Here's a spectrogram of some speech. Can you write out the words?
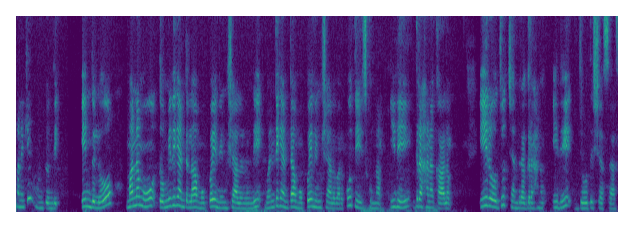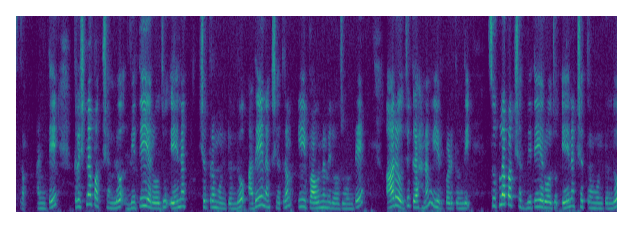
మనకి ఉంటుంది. ఇందులో మనము తొమ్మిది గంటల ముప్పై నిమిషాల నుండి ఒంటి గంట ముప్పై నిమిషాల వరకు తీసుకున్నాం. ఇది గ్రహణ కాలం. ఈరోజు చంద్రగ్రహణం. ఇది జ్యోతిష శాస్త్రం. అంటే కృష్ణపక్షంలో ద్వితీయ రోజు ఏ నక్షత్రం ఉంటుందో అదే నక్షత్రం ఈ పౌర్ణమి రోజు ఉంటే ఆ రోజు గ్రహణం ఏర్పడుతుంది. శుక్లపక్ష ద్వితీయ రోజు ఏ నక్షత్రం ఉంటుందో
